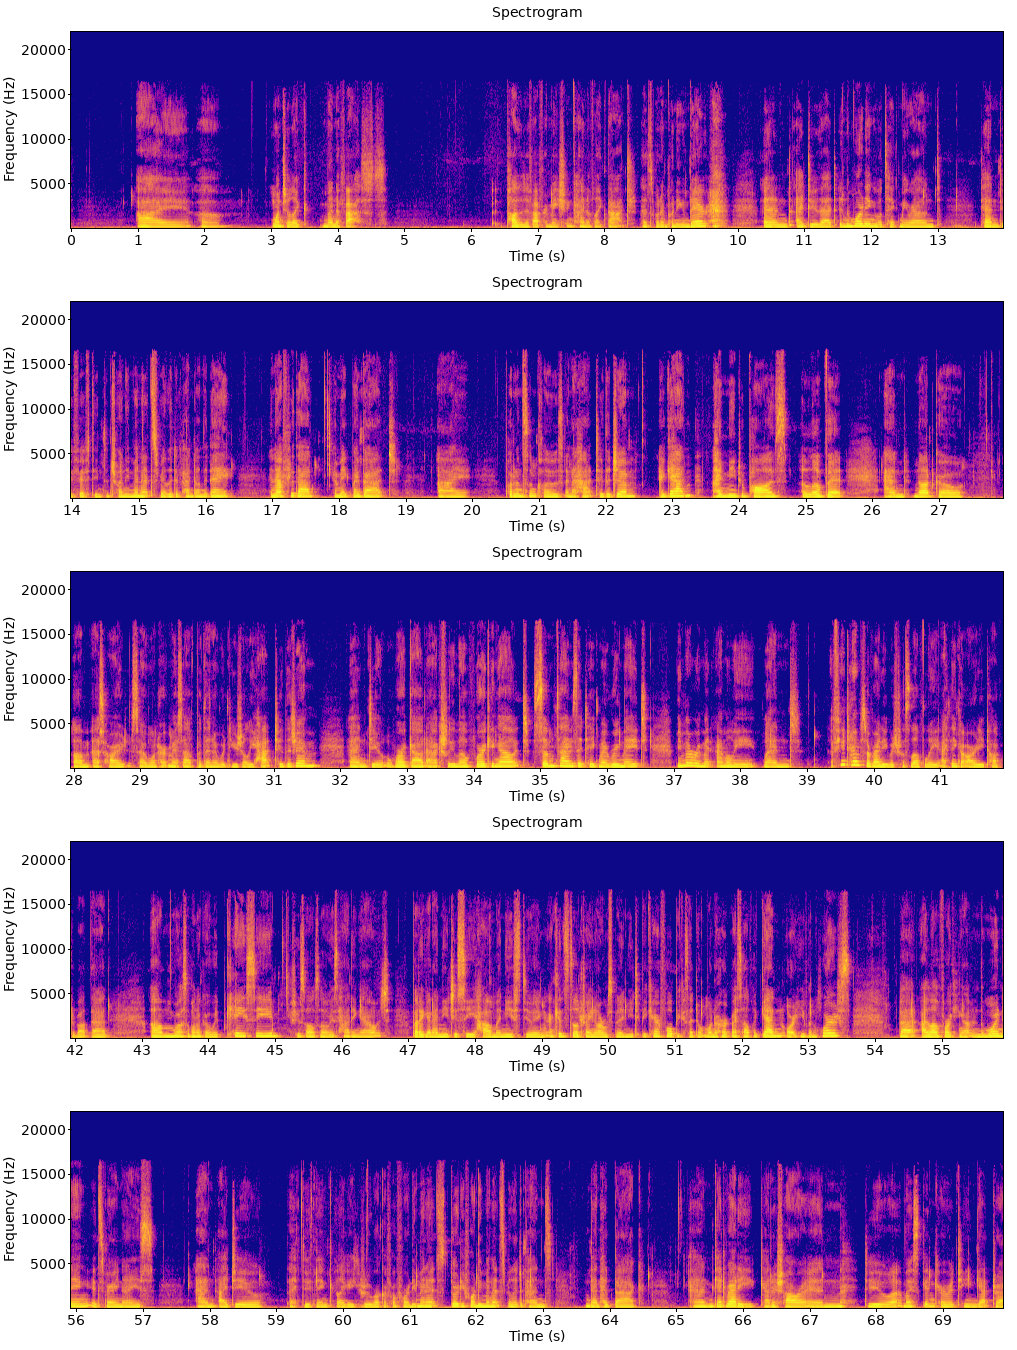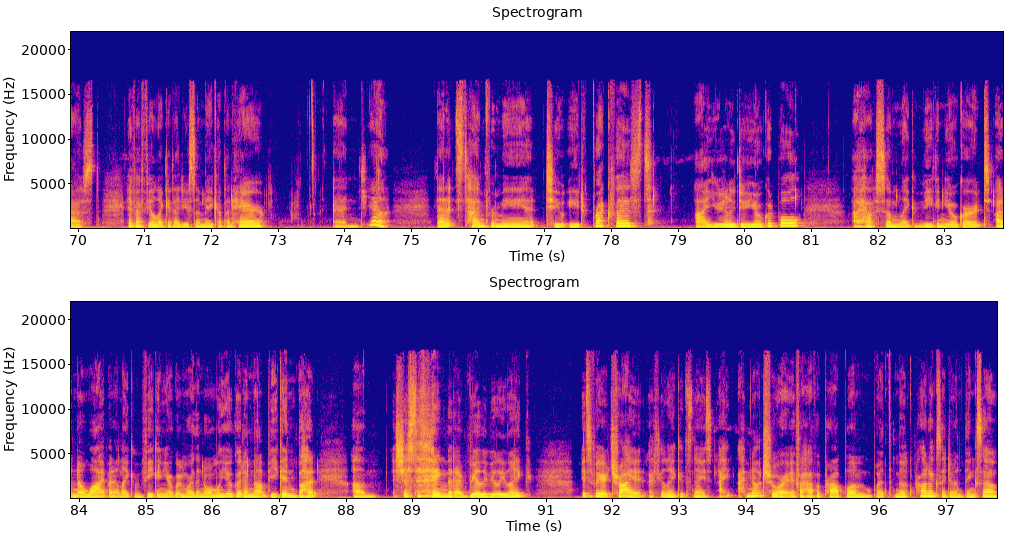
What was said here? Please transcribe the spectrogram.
I um, want to like manifest. Positive affirmation, kind of like that. That's what I'm putting in there. and I do that in the morning. It will take me around 10 to 15 to 20 minutes, really depend on the day. And after that, I make my bed, I put on some clothes, and a hat to the gym. Again, I need to pause a little bit and not go um, as hard so I won't hurt myself, but then I would usually head to the gym and do a workout. I actually love working out. Sometimes I take my roommate. Me and my roommate Emily went a few times already, which was lovely. I think I already talked about that. Um, we also want to go with Casey. She's also always heading out. But again, I need to see how my knee's doing. I can still train arms, but I need to be careful because I don't want to hurt myself again or even worse. But I love working out in the morning. It's very nice. And I do I do think like I usually work out for 40 minutes, 30 40 minutes really depends. And then head back and get ready, get a shower in, do uh, my skincare routine, get dressed. If I feel like it, I do some makeup and hair. And yeah, then it's time for me to eat breakfast. I usually do yogurt bowl. I have some like vegan yogurt. I don't know why, but I like vegan yogurt more than normal yogurt. I'm not vegan, but um, it's just a thing that I really, really like. It's weird. Try it. I feel like it's nice. I, I'm not sure if I have a problem with milk products. I don't think so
